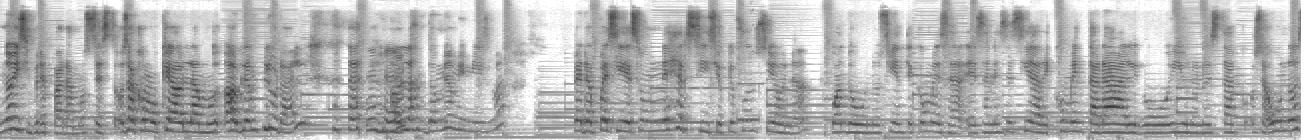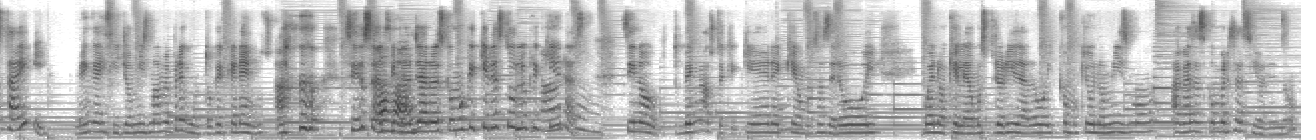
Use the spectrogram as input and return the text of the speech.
no, y si preparamos esto, o sea, como que hablamos, hablo en plural, uh -huh. hablándome a mí misma, pero pues sí es un ejercicio que funciona cuando uno siente como esa, esa necesidad de comentar algo y uno no está, o sea, uno está ahí. Venga, y si yo misma me pregunto qué queremos, sí, o sea, al Ajá. final ya no es como que quieres tú lo que quieras, sino, venga, usted qué quiere, qué vamos a hacer hoy, bueno, que le damos prioridad hoy, como que uno mismo haga esas conversaciones, ¿no?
